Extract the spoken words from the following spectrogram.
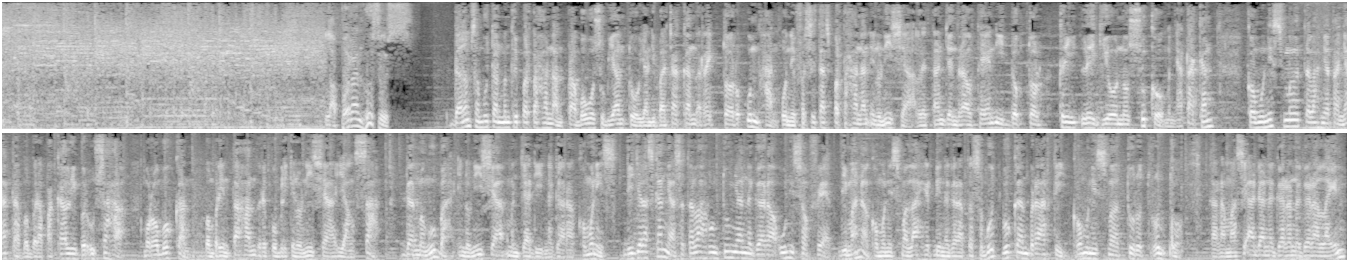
Laporan khusus. Dalam sambutan Menteri Pertahanan Prabowo Subianto yang dibacakan Rektor Unhan Universitas Pertahanan Indonesia, Letnan Jenderal TNI Dr. Tri Legiono Suko menyatakan, komunisme telah nyata-nyata beberapa kali berusaha merobohkan pemerintahan Republik Indonesia yang sah dan mengubah Indonesia menjadi negara komunis. Dijelaskannya setelah runtuhnya negara Uni Soviet, di mana komunisme lahir di negara tersebut bukan berarti komunisme turut runtuh, karena masih ada negara-negara lain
